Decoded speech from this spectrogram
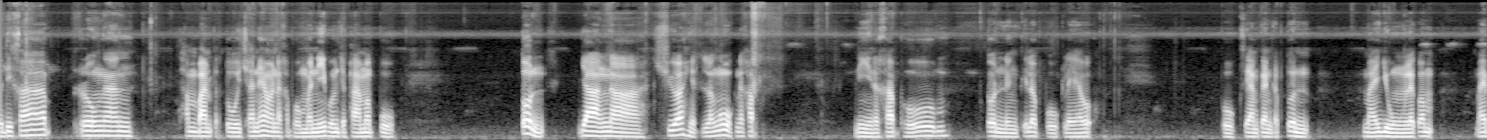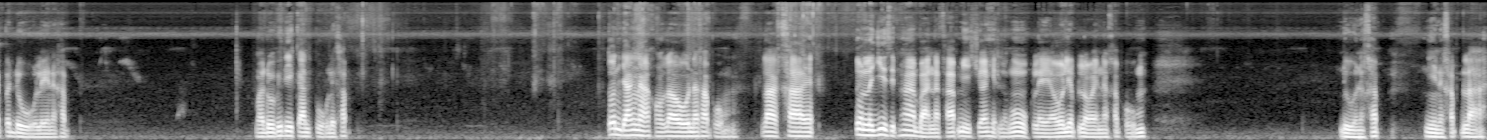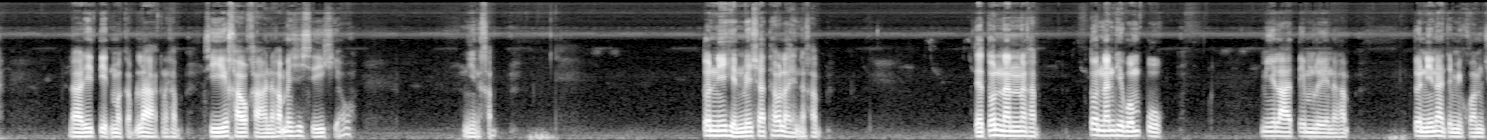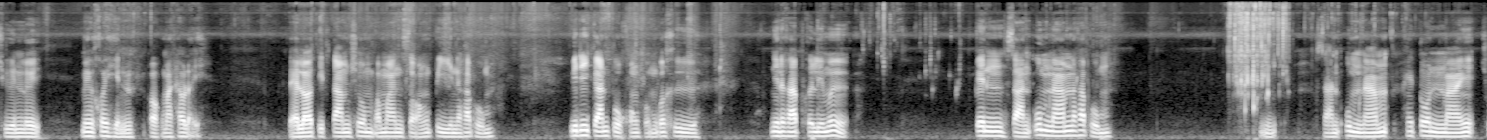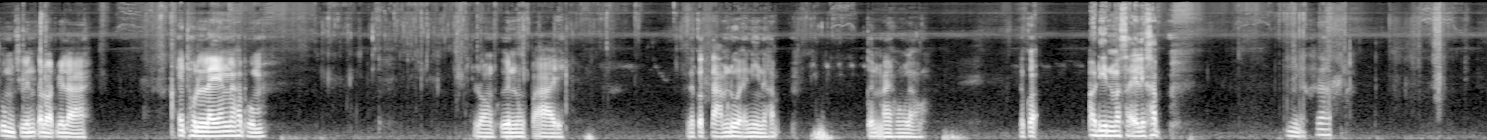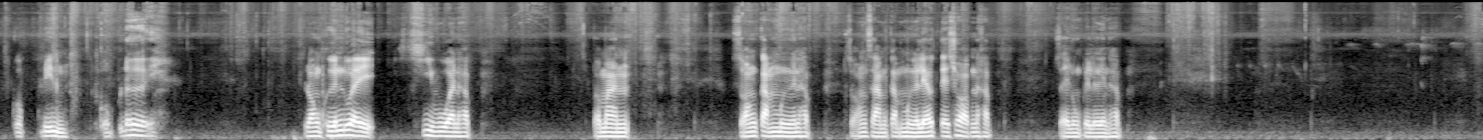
วัสดีครับ โรงงานทำบานประตูชาแนลนะครับ ผมวันนี้ผมจะพามาปลูก ต้นยางนาเชื้อเห็ดละโงกนะครับ นี่นะครับผมต้นหนึ่งที่เราปลูกแล้ว ปลูกแซมกันกับต้น ไม้ยุงแล้วก็ไม้ประดู่เลยนะครับ มาดูวิธีการปลูกเลยครับ ต้นยางนาของเรานะครับ ผมราคา ต้นละยี่สิบห้าบาทนะครับ มีเชื้อเห็ดละโงกแล้วเรียบร้อยนะครับ ผม ดูนะครับ นี่นะครับลาลาที่ติดมากับรากนะครับ สีขาวๆนะครับ ไม่ใช่สีเขียว นี่นะครับ ต้นนี้เห็นไม่ชัดเท่าไหร่นะครับ แต่ต้นนั้นนะครับ ต้นนั้นที่ผมปลูก มีลาเต็มเลยนะครับ ต้นนี้น่าจะมีความชื้นเลย ไม่ค่อยเห็นออกมาเท่าไหร่ แต่รอติดตามชมประมาณสองปีนะครับผม วิธีการปลูกของผมก็คือ นี่นะครับเพอร์ลิเมอร์เป็นสารอุ้มน้ำนะครับผมสารอุ้มน้ำให้ต้นไม้ชุ่มชื้นตลอดเวลา ให้ทนแรงนะครับผมรองพื้นลงไป แล้วก็ตามด้วยนี่นะครับ ต้นไม้ของเรา แล้วก็เอาดินมาใส่เลยครับ นี่นะครับ กบดิน กบเลยรองพื้นด้วยขี้วัวนะครับ ประมาณสองกำมือนะครับสองสามกำมือแล้วแต่ชอบนะครับ ใส่ลงไปเลยนะครับ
